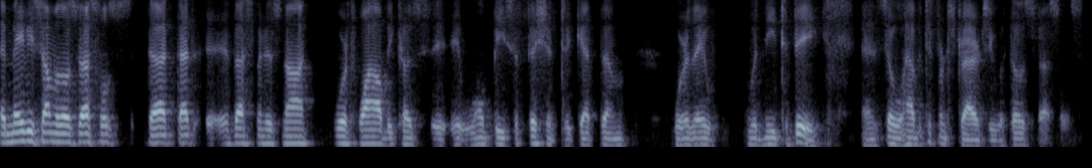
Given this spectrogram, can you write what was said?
And maybe some of those vessels that that investment is not worthwhile because it, it won't be sufficient to get them where they would need to be. And so we'll have a different strategy with those vessels.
